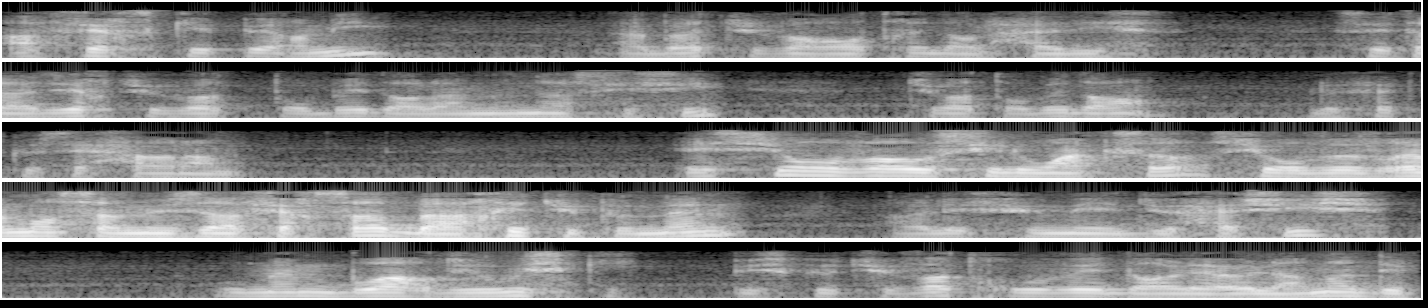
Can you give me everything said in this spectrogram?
à, faire ce qui est permis, ah bah, tu vas rentrer dans le hadith. C'est-à-dire tu vas tomber dans la menace ici, tu vas tomber dans le fait que c'est haram. Et si on va aussi loin que ça, si on veut vraiment s'amuser à faire ça, bah après tu peux même aller fumer du hashish ou même boire du whisky, puisque tu vas trouver dans les ulama des,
